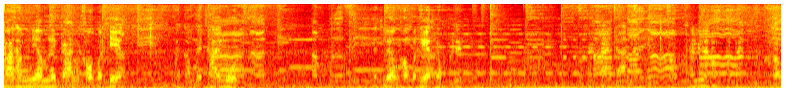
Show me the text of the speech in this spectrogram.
ค่าธรรมเนียมในการเข้าประเทศแล้วก็ไปถ่ายรูป เฮ็ดเรื่องเข้าประเทศครับ คล้ายๆด้านในถ้าเลือกเข้าเข้าไปนะ ครับ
